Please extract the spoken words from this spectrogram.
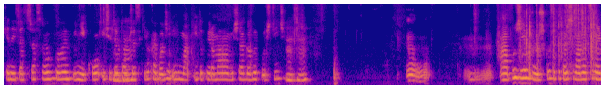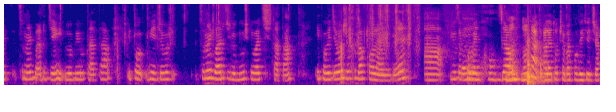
kiedyś zatrzasnął w gołębniku i siedział tam przez kilka godzin i, ma- i dopiero mama musiała go wypuścić. Mhm. Mm. A później w łóżku zapytał się mamy, co, naj, co najbardziej lubił tata i powiedział, że co najbardziej lubił śpiewać tata. I powiedziała, że chyba kolendy, a Józek powiedział... No, no tak, ale to trzeba powiedzieć, że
